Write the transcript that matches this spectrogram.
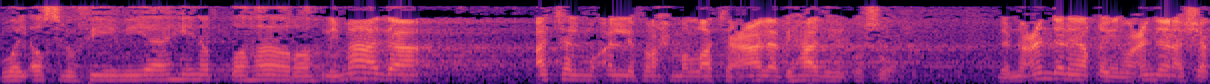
والأصل في مياهنا الطهارة. لماذا أتى المؤلف رحمه الله تعالى بهذه الأصول؟ لأنه عندنا يقين وعندنا شك.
